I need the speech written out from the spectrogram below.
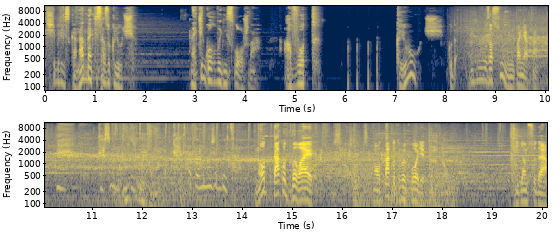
Почти близко. Надо найти сразу ключ. Найти головы несложно. А вот... Ключ? Куда? Его засунули, непонятно. Кошмар какой-то. Как такое может быть? Ну, вот так вот бывает. Ну, вот так вот выходит. Идем сюда.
